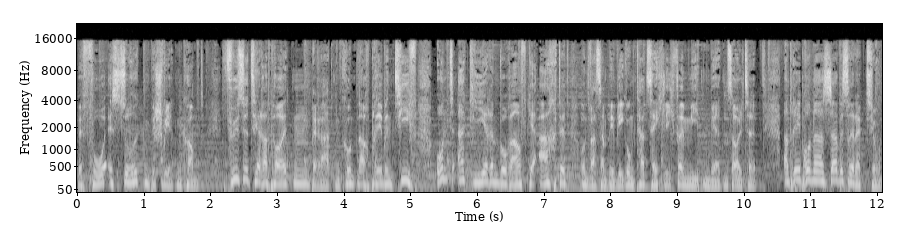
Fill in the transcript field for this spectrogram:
bevor es zu Rückenbeschwerden kommt. Physiotherapeuten beraten Kunden auch präventiv und erklären, worauf geachtet und was an Bewegung tatsächlich vermieden werden sollte. André Brunner, Serviceredaktion.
